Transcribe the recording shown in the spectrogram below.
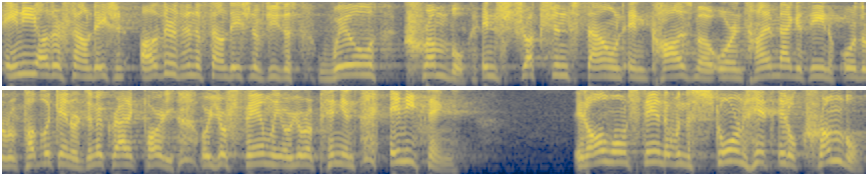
any other foundation other than the foundation of Jesus will crumble. Instructions found in Cosmo or in Time Magazine or the Republican or Democratic Party or your family or your opinions, anything, it all won't stand that when the storm hits, it'll crumble.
